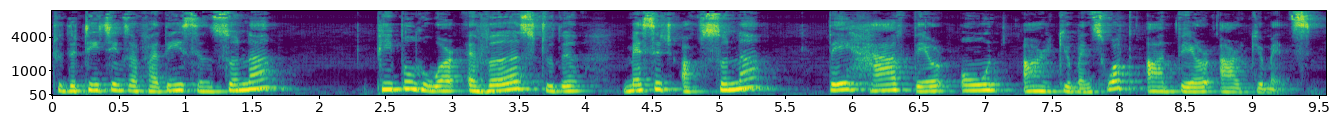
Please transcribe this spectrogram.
to the teachings of Hadith and Sunnah, people who are averse to the message of Sunnah, they have their own arguments. What are their arguments?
